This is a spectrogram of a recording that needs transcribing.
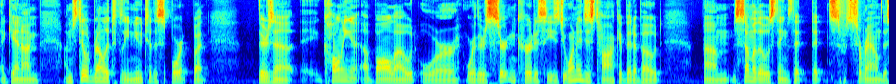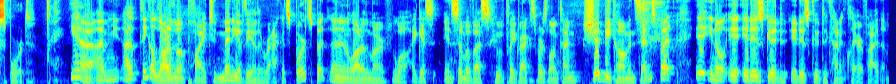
again I'm I'm still relatively new to the sport, but there's a calling a ball out or or there's certain courtesies. Do you want to just talk a bit about um, some of those things that that surround the sport? Yeah, I mean, I think a lot of them apply to many of the other racket sports, but then a lot of them are, well, I guess in some of us who have played racket sports a long time should be common sense, but it, you know, it, it is good. It is good to kind of clarify them.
